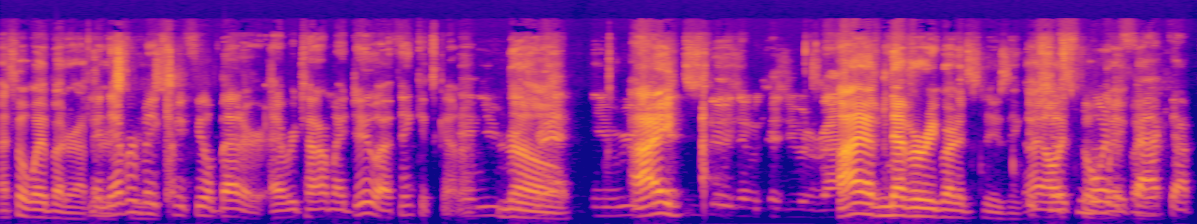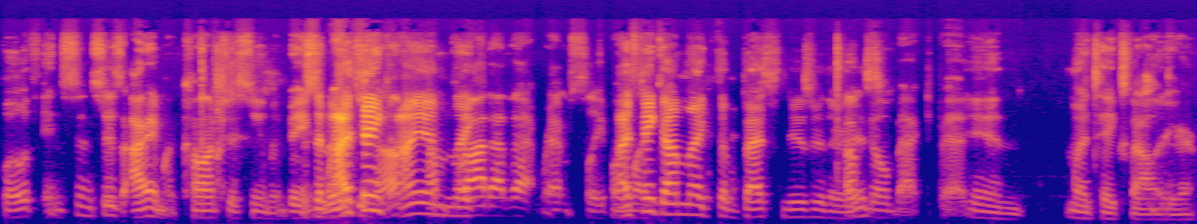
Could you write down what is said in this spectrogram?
I feel way better after. It never snooze. makes me feel better. Every time I do, I think it's gonna. And you No. regret, you regret I- snoozing because you would. I have never regretted snoozing. It's I always just feel more way the better. fact that both instances, I am a conscious human being. Listen, I think up, I am, I'm like- out of that REM sleep. I'm I like, think I'm like the best snoozer there I'm is, going back to bed. and my take's valid here.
